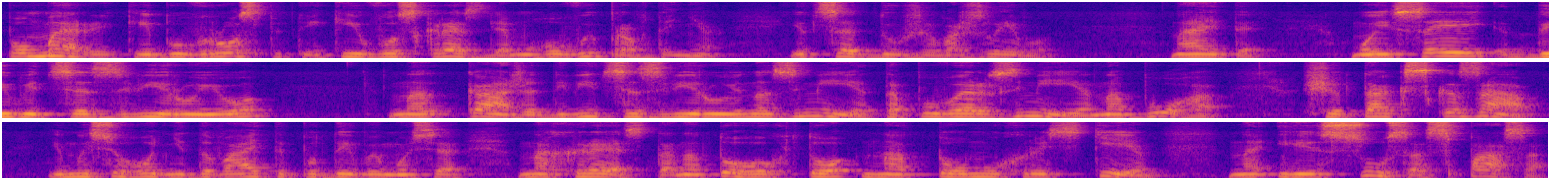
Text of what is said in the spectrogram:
помер, який був розпитий, який воскрес для мого виправдання. І це дуже важливо. Знаєте, Мойсей дивиться з вірою, каже: дивіться з вірою на Змія та поверх Змія, на Бога, що так сказав. І ми сьогодні давайте подивимося на хрест та на того, хто на тому хресті, на Ісуса Спаса,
